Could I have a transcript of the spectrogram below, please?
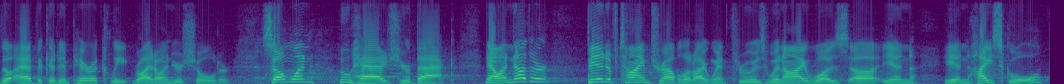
the advocate and paraclete right on your shoulder. Someone who has your back. Now, another bit of time travel that I went through is when I was uh, in, in high school.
